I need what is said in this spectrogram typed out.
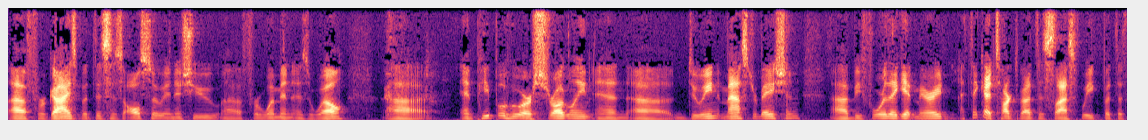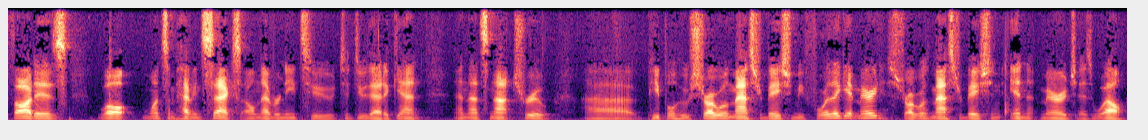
uh, for guys, but this is also an issue uh, for women as well. and people who are struggling and doing masturbation uh, before they get married. I think I talked about this last week, but the thought is, well, once I'm having sex, I'll never need to, to do that again. And that's not true. Uh, people who struggle with masturbation before they get married struggle with masturbation in marriage as well.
